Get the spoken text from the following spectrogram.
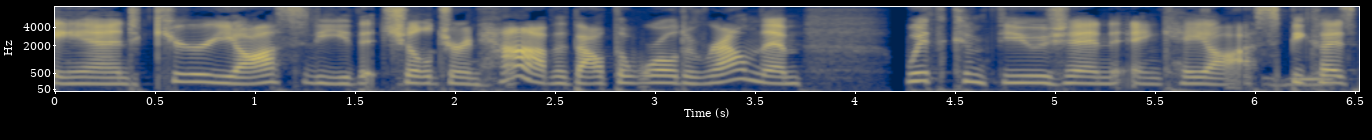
and curiosity that children have about the world around them with confusion and chaos. Mm-hmm. Because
